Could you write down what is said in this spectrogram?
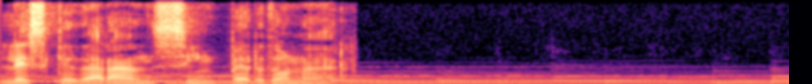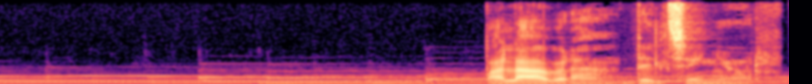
les quedarán sin perdonar. Palabra del Señor.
